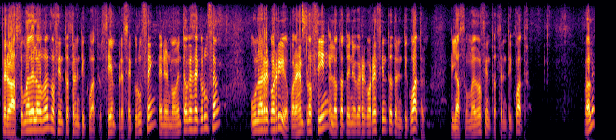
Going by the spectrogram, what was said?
Pero la suma de los dos es 234. Siempre se crucen, en el momento que se cruzan, uno ha recorrido, por ejemplo, 100, el otro ha tenido que recorrer 134. Y la suma es 234. ¿Vale?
